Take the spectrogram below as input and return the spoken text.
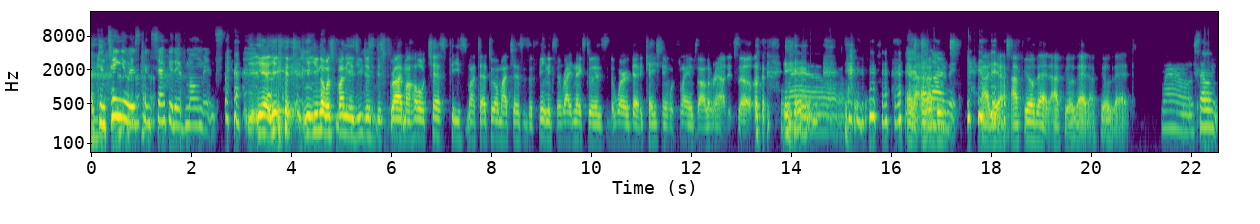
a continuous consecutive moments. yeah, you, you know what's funny is you just described my whole chest piece. My tattoo on my chest is a phoenix, and right next to it is the word dedication with flames all around it. So, wow. and, I, and I do, uh, yeah, I feel that. I feel that. I feel that. Wow. So,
